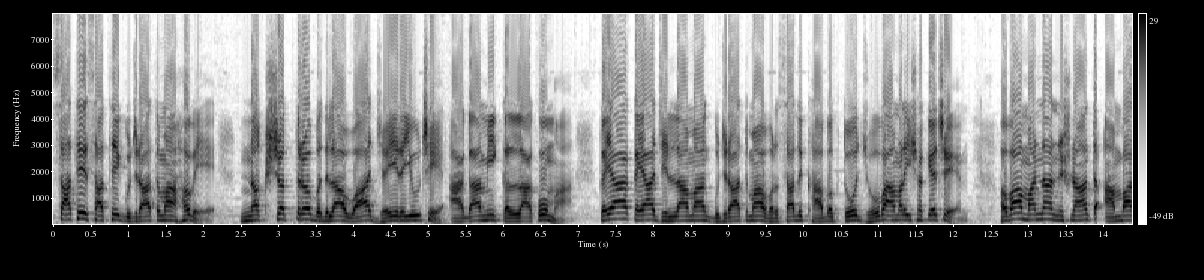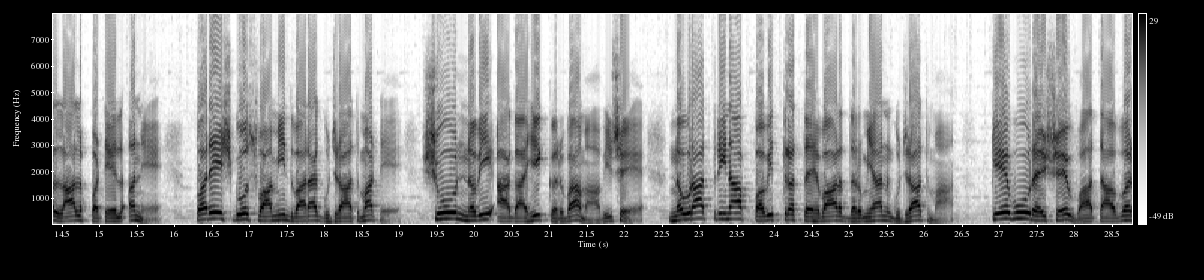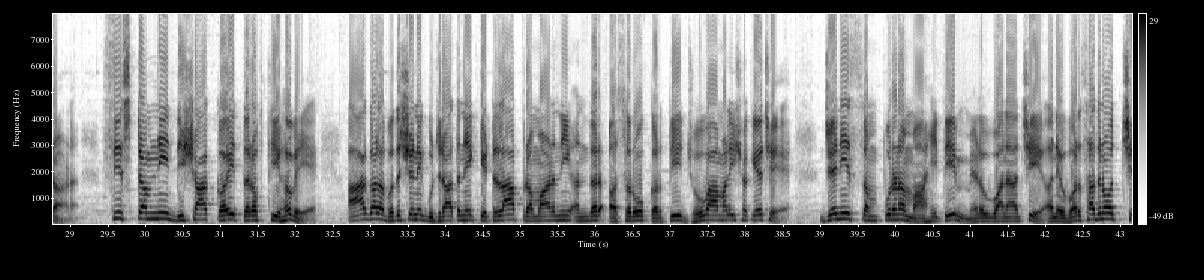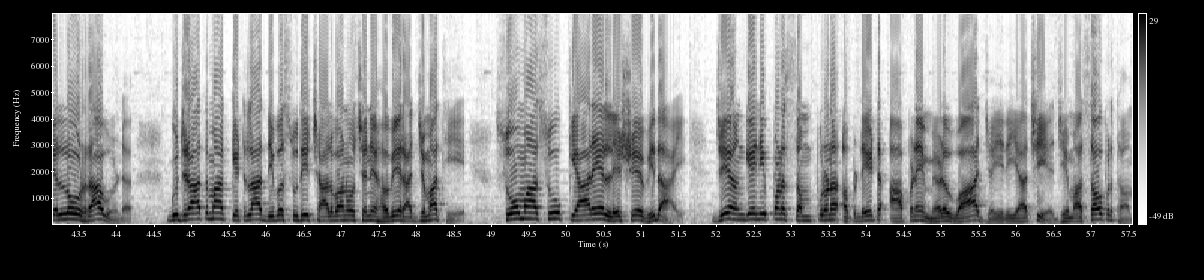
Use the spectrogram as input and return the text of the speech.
સાથે સાથે ગુજરાતમાં હવે નક્ષત્ર બદલાવા જઈ રહ્યું છે. આગામી કલાકોમાં કયા કયા જિલ્લામાં ગુજરાતમાં વરસાદ ખાબકતો જોવા મળી શકે છે? હવામાનના નિષ્ણાંત આંબાલાલ પટેલ અને પરેશ ગોસ્વામી દ્વારા ગુજરાત માટે શું નવી આગાહી કરવામાં આવી છે? નવરાત્રિના પવિત્ર તહેવાર દરમિયાન ગુજરાતમાં કેવું રહેશે વાતાવરણ? સિસ્ટમની દિશા કઈ તરફથી હવે આગળ વધશે ને ગુજરાતને કેટલા પ્રમાણની અંદર અસરો કરતી જોવા મળી શકે છે. જેની સંપૂર્ણ માહિતી મેળવવાના છે અને વરસાદનો છેલ્લો રાઉન્ડ. ગુજરાતમાં કેટલા દિવસ સુધી ચાલવાનો છે ને હવે રાજ્યમાંથી? સોમાસુ ક્યારે લેશે વિદાય? જે અંગેની પણ સંપૂર્ણ અપડેટ આપણે મેળવવા જઈ રહ્યા છીએ. જેમાં સૌપ્રથમ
